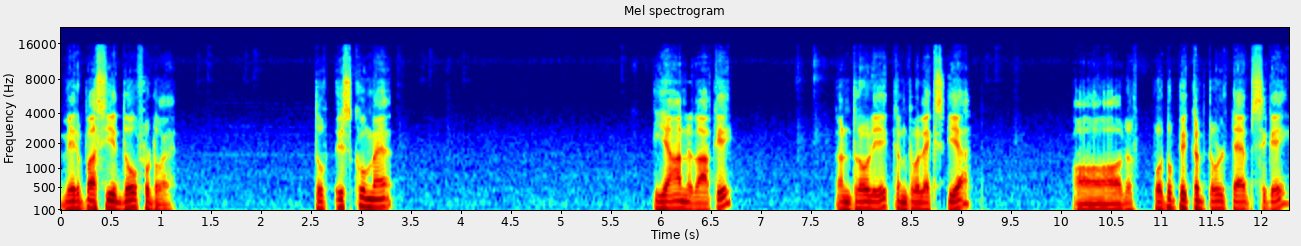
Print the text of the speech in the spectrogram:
मेरे पास ये दो फ़ोटो है। तो इसको मैं यहाँ लगा के कंट्रोल ए कंट्रोल एक्स किया और फ़ोटो पे कंट्रोल टैब से गए।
